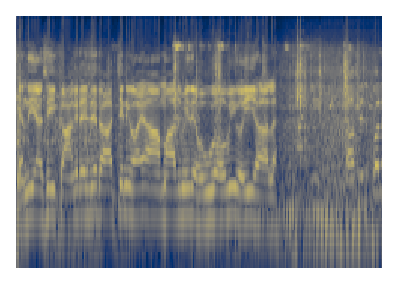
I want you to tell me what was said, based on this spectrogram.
ਕਹਿੰਦੀਆਂ ਅਸੀਂ ਕਾਂਗਰਸ ਦੇ ਰਾਜ 'ਚ ਨਹੀਂ ਹੋਇਆ ਆਮ ਆਦਮੀ ਦੇ ਹੋਊਗਾ ਉਹ ਵੀ ਉਹੀ ਹਾਲ ਹੈ। ਬਿਲਕੁਲ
